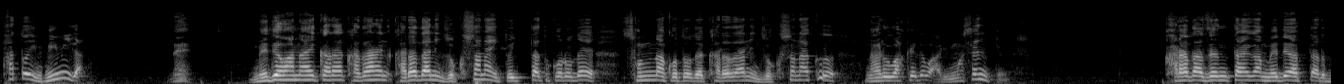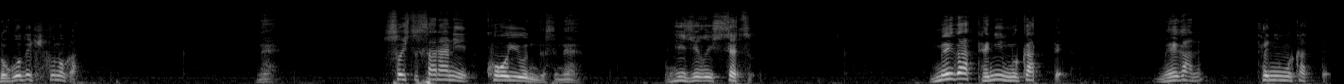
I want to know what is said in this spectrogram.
たとえ耳がね目ではないから体に属さないといったところでそんなことで体に属さなくなるわけではありませんって言うんです。体全体が目であったらどこで聞くのか。ね。そしてさらにこう言うんですね。21節目が手に向かって目がね手に向かって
